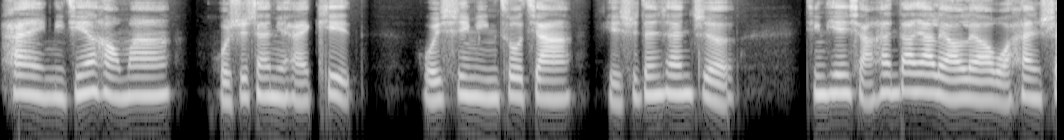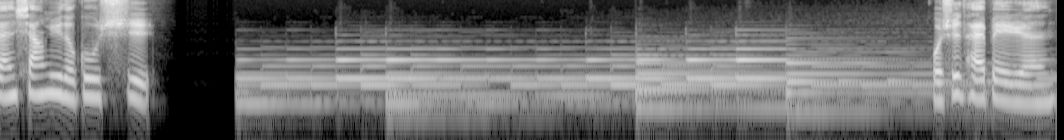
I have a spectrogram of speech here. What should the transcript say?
嗨，你今天好吗？我是山女孩 Kid，我是一名作家，也是登山者。今天想和大家聊聊我和山相遇的故事。我是台北人，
